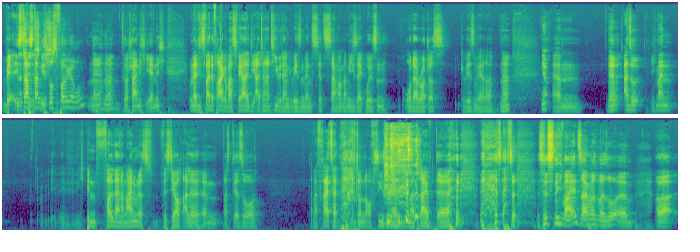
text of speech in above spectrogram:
Wer, ist das dann die nicht. Schlussfolgerung? Nee, ne? Wahrscheinlich eher nicht. Und halt die zweite Frage, was wäre halt die Alternative dann gewesen, wenn es jetzt, sagen wir mal, nicht Zach Wilson oder Rogers gewesen wäre? Ne? Ja. Ähm, ne? Also, ich meine, ich bin voll deiner Meinung, das wisst ihr auch alle, ähm, was der so seiner Freizeit macht und Off-Season sich immer treibt. Äh, also, es ist nicht meins, sagen wir es mal so. Ähm, aber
